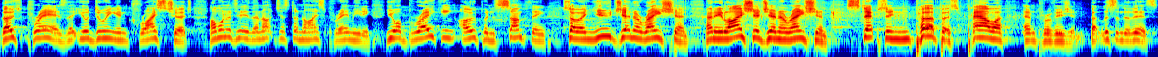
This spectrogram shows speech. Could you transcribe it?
Those prayers that you're doing in Christchurch, I want to tell you, they're not just a nice prayer meeting. You're breaking open something so a new generation, an Elisha generation, steps in purpose, power, and provision. But listen to this.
